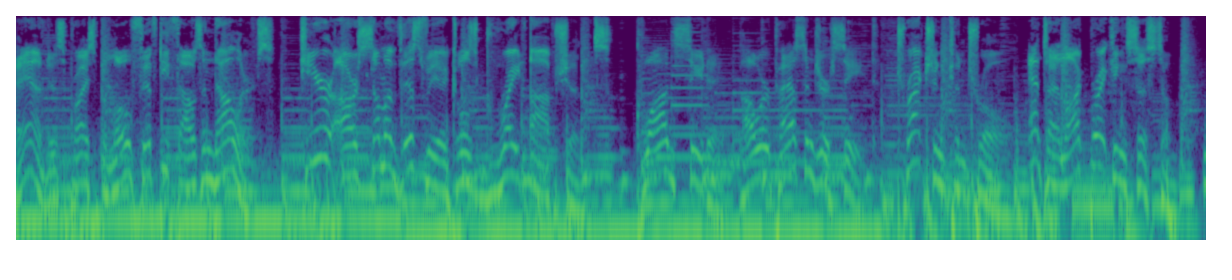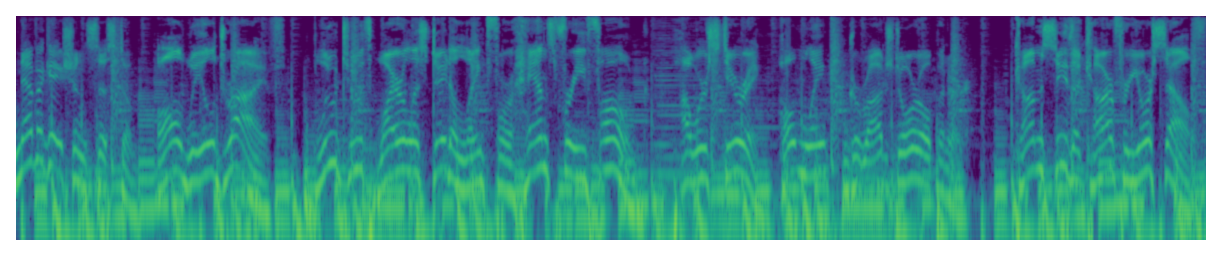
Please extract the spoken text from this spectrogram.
And is priced below $50,000. Here are some of this vehicle's great options quad seating, power passenger seat, traction control, anti lock braking system, navigation system, all wheel drive, Bluetooth wireless data link for hands free phone, power steering, HomeLink garage door opener. Come see the car for yourself.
